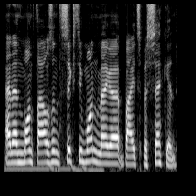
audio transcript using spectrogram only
and then 1061 megabytes per second.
